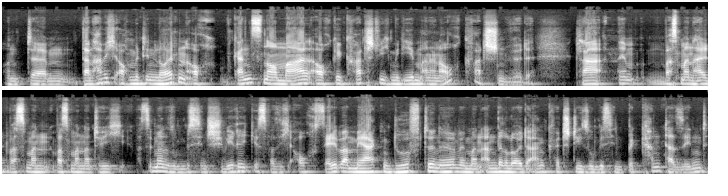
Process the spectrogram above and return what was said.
Und ähm, dann habe ich auch mit den Leuten auch ganz normal auch gequatscht, wie ich mit jedem anderen auch quatschen würde. Klar, ne, was man halt, was man, was man natürlich, was immer so ein bisschen schwierig ist, was ich auch selber merken durfte, ne, wenn man andere Leute anquetscht, die so ein bisschen bekannter sind,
